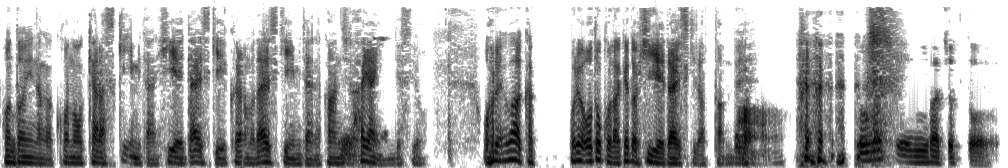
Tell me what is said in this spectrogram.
本当になんかこのキャラ好きみたいな、ヒエ大好き、クラマ大好きみたいな感じで早いんですよ。俺はか、俺は男だけどヒエ大好きだったんで。小学生にはちょっと、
